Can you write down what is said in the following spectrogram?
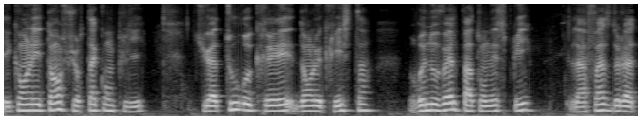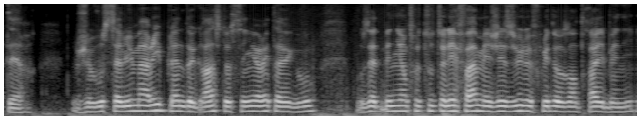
et quand les temps furent accomplis, tu as tout recréé dans le Christ, renouvelle par ton esprit la face de la terre. Je vous salue Marie, pleine de grâce, le Seigneur est avec vous. Vous êtes bénie entre toutes les femmes, et Jésus, le fruit de vos entrailles, est béni.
